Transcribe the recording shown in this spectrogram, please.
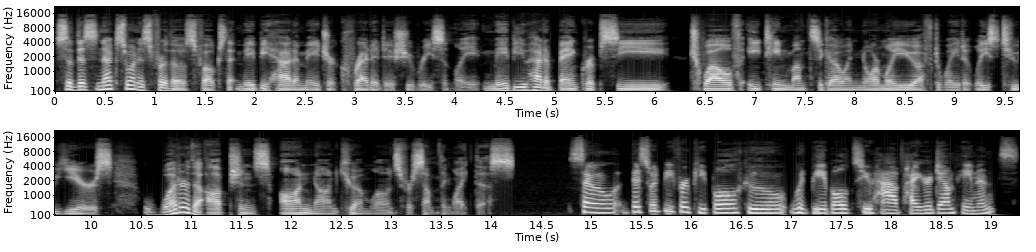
So, this next one is for those folks that maybe had a major credit issue recently. Maybe you had a bankruptcy 12, 18 months ago, and normally you have to wait at least two years. What are the options on non QM loans for something like this? So, this would be for people who would be able to have higher down payments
